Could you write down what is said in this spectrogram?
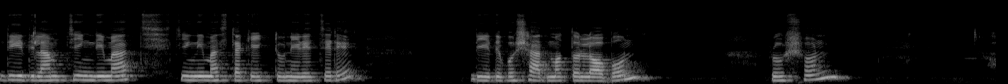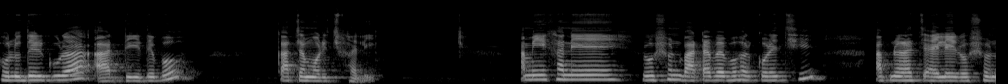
দিয়ে দিলাম চিংড়ি মাছ। চিংড়ি মাছটাকে একটু নেড়ে চেড়ে দিয়ে দেব স্বাদ মতো লবণ, রসুন, হলুদের গুঁড়া আর দিয়ে দেব কাঁচামরিচ ফালি। আমি এখানে রসুন বাটা ব্যবহার করেছি। আপনারা চাইলে রসুন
